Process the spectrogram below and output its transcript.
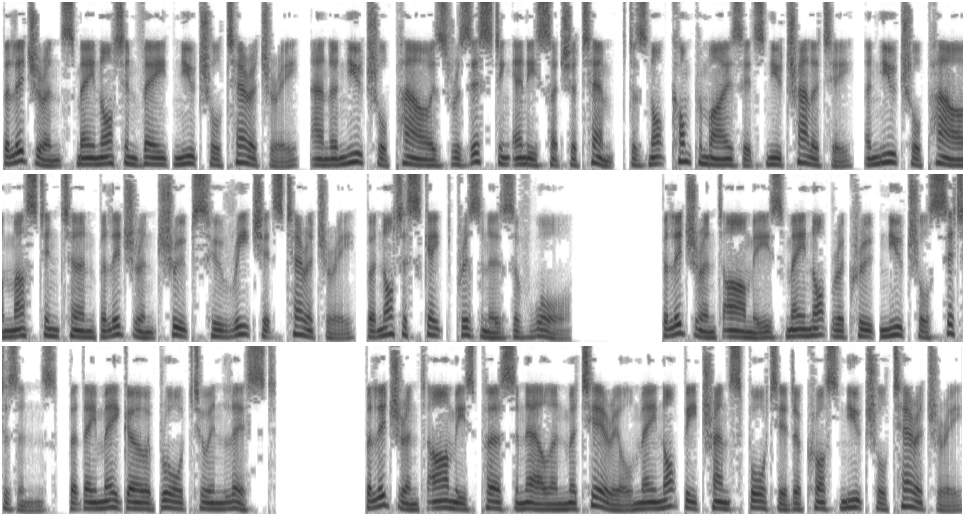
Belligerents may not invade neutral territory, and a neutral powers resisting any such attempt does not compromise its neutrality. A neutral power must intern belligerent troops who reach its territory, but not escaped prisoners of war. Belligerent armies may not recruit neutral citizens, but they may go abroad to enlist. Belligerent armies' personnel and material may not be transported across neutral territory,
